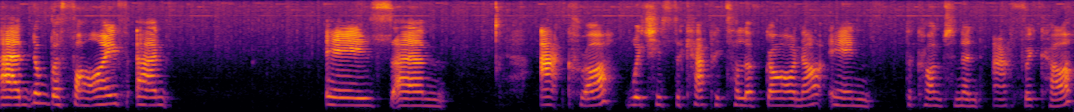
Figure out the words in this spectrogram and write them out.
And um, number five um, is um, Accra, which is the capital of Ghana in the continent Africa.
